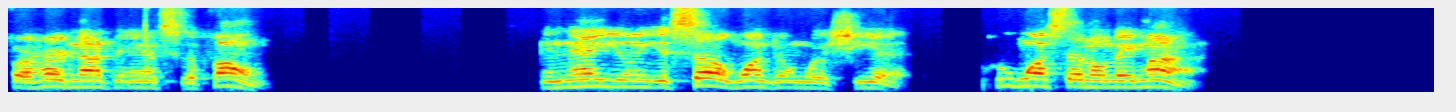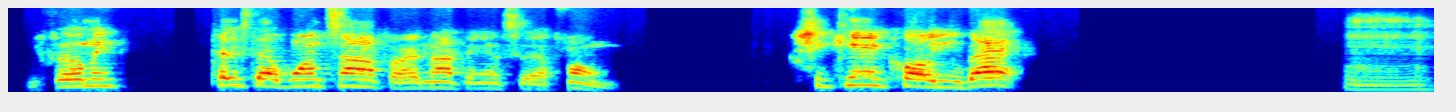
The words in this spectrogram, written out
for her not to answer the phone. And now you and yourself wondering where she at. Who wants that on their mind? You feel me? takes that one time for her not to answer that phone. She can't call you back. Mm.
